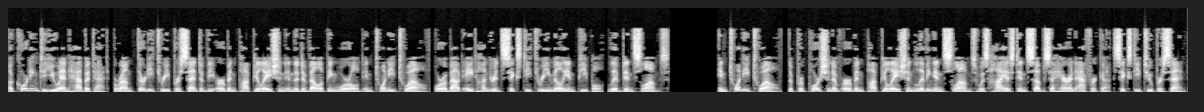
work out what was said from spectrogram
According to UN Habitat, around 33% of the urban population in the developing world in 2012, or about 863 million people, lived in slums. In 2012, the proportion of urban population living in slums was highest in sub-Saharan Africa 62%,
